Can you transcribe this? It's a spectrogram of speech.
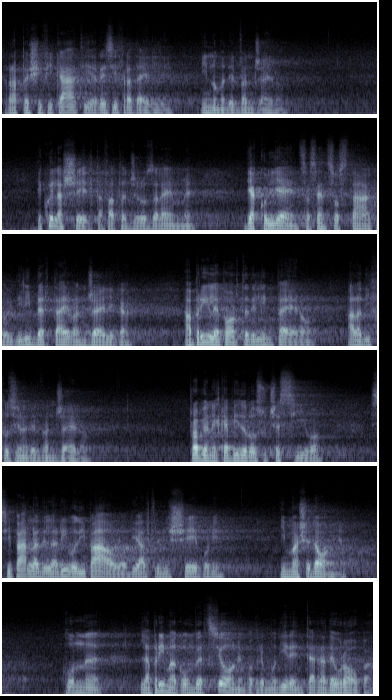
rappacificati e resi fratelli in nome del Vangelo. E quella scelta fatta a Gerusalemme di accoglienza, senza ostacoli, di libertà evangelica, aprì le porte dell'impero alla diffusione del Vangelo. Proprio nel capitolo successivo si parla dell'arrivo di Paolo e di altri discepoli in Macedonia, con la prima conversione, potremmo dire, in terra d'Europa,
